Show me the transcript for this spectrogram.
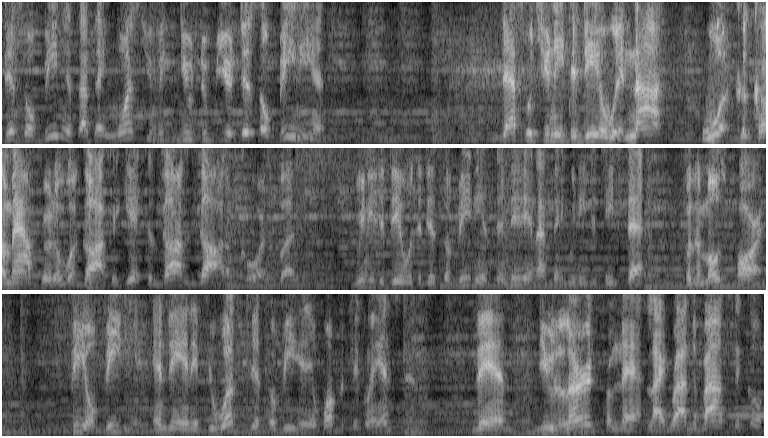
disobedience. I think once you be, you do you're disobedient, that's what you need to deal with, not what could come after it or what God could get, because God is God, of course, but we need to deal with the disobedience, and then I think we need to teach that for the most part, be obedient. And then if you was disobedient in one particular instance, then you learn from that, like riding a bicycle,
